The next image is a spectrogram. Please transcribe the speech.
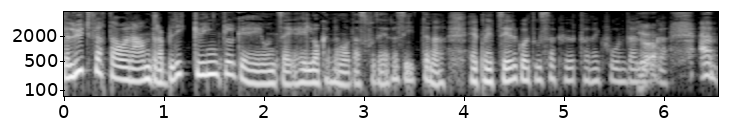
Den Leuten vielleicht auch einen anderen Blickwinkel geben und sagen, hey, schau mal das von dieser Seite an. Hat mir jetzt sehr gut rausgehört, habe ich gefunden, ja. Ähm,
